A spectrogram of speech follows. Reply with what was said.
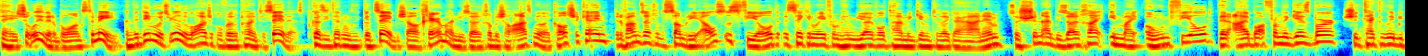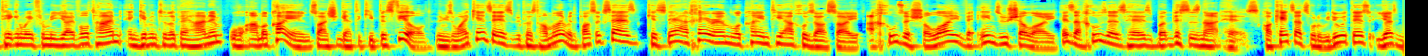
to Heshali that it belongs to me. And Vidinu, it's really logical for the kind to say this because he technically could say B'shal Cherman B'shal Asmi like Shekain that if I'm Zeicha to somebody else's field, it's taken away from him Yovel time and given to the Kahanim. So shouldn't I be Zeicha in my own field that I bought from the Gizbar should technically be taken away from me Yovel time and given to the Kahanim? Well, I'm a Kayin, so I should get to keep this field. And the reason why I can't say this is because Talmud the pasuk says Kisdei Acherim Lakayin Ti Achuzasai. Achuza is shaloi ve'enzu shaloi. His achuza is his, but this is not his. Haketzatz, what do we do with this? Um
